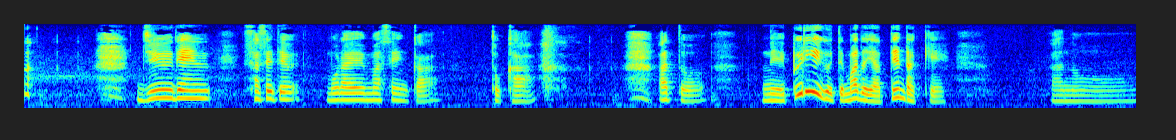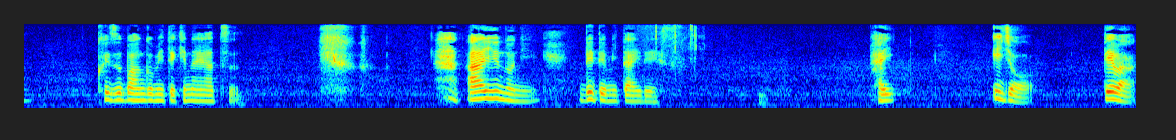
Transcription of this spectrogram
充電させてもらえませんか？とかあとネプリーグってまだやってんだっけ？あのクイズ番組的なやつ。ああいうのに出てみたいです。はい。以上。では、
